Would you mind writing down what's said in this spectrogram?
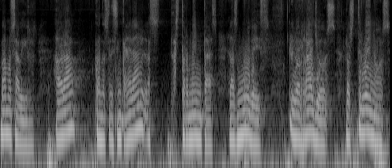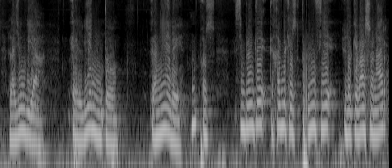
vamos a oír. Ahora, cuando se desencadenan las, las tormentas, las nubes, los rayos, los truenos, la lluvia, el viento, la nieve. Os, simplemente dejadme que os pronuncie lo que va a sonar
